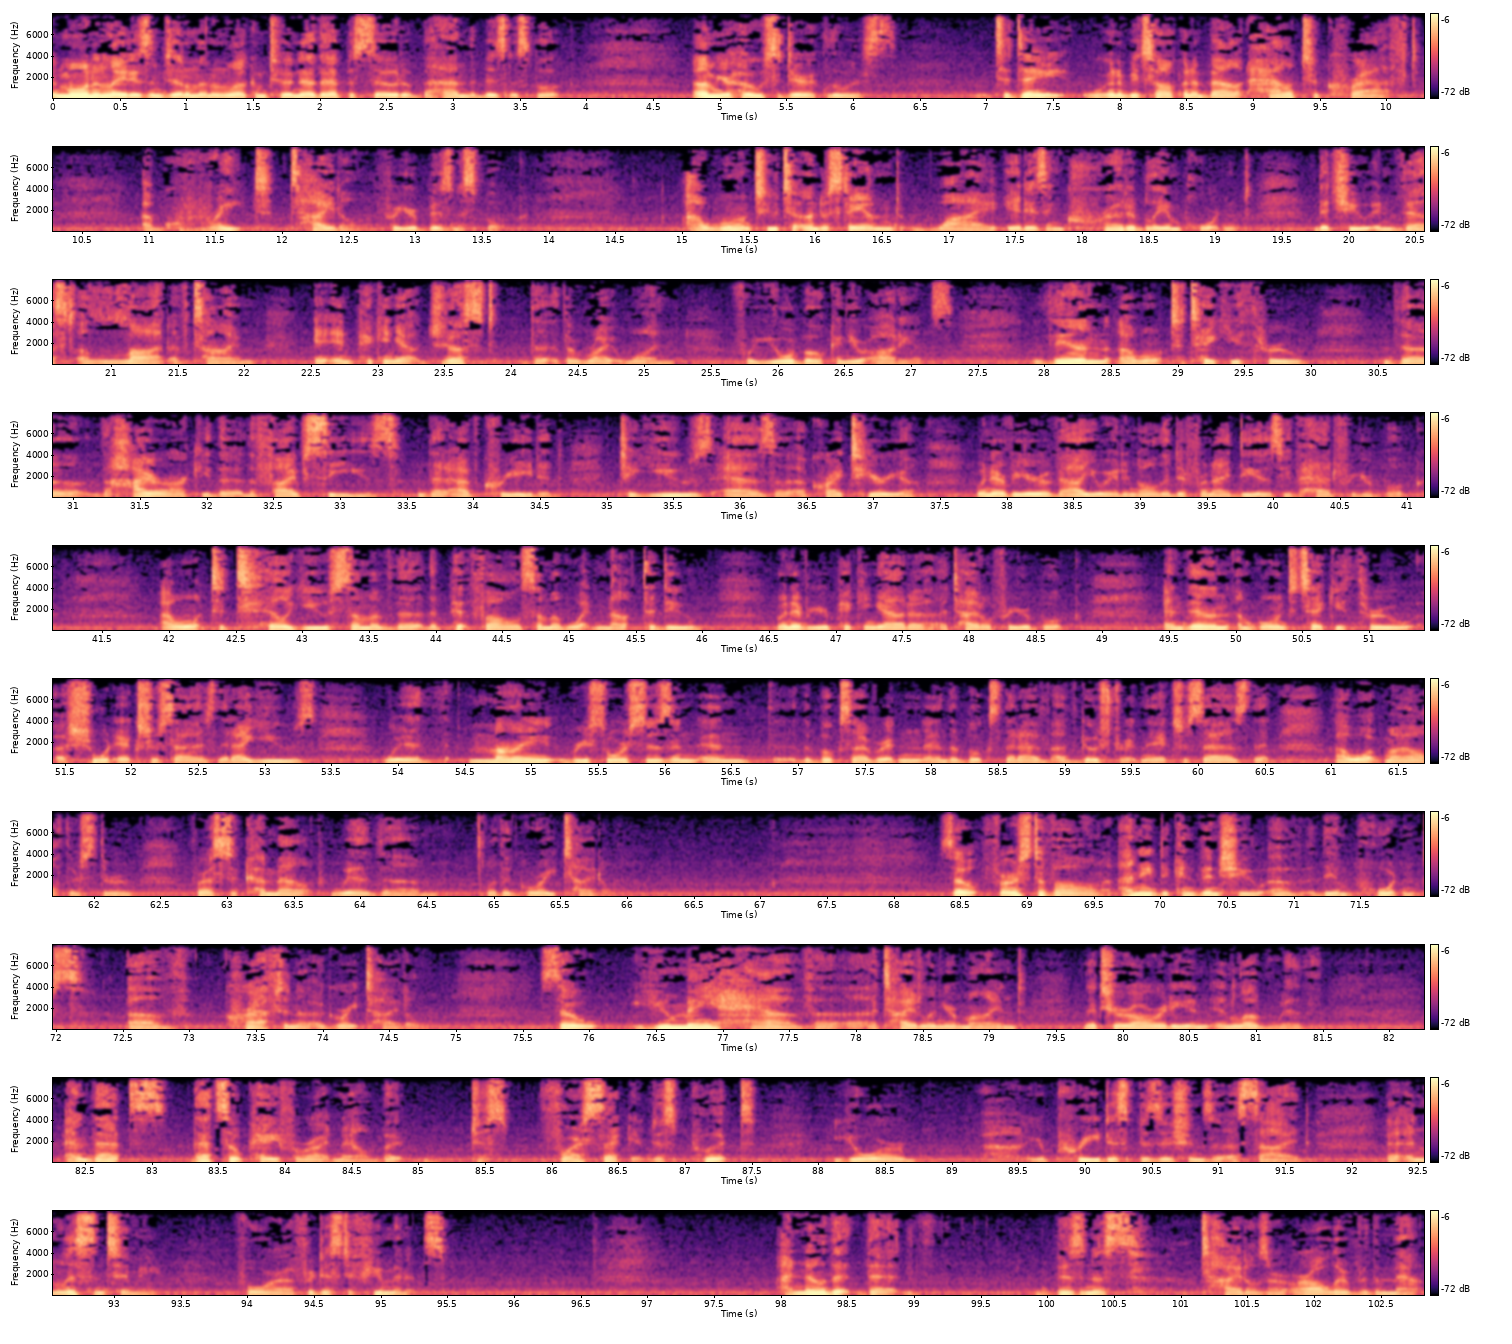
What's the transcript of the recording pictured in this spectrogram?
Good morning, ladies and gentlemen, and welcome to another episode of Behind the Business Book. I'm your host, Derek Lewis. Today, we're going to be talking about how to craft a great title for your business book. I want you to understand why it is incredibly important that you invest a lot of time in, in picking out just the, the right one for your book and your audience. Then I want to take you through the, the hierarchy, the, the five C's that I've created to use as a, a criteria whenever you're evaluating all the different ideas you've had for your book. I want to tell you some of the, the pitfalls, some of what not to do whenever you're picking out a, a title for your book. And then I'm going to take you through a short exercise that I use with my resources and, and the, books I've written and the books that I've, I've ghostwritten, the exercise that I walk my authors through for us to come out with, um, with a great title. So first of all, I need to convince you of the importance of crafting a, a great title. So you may have a, a, title in your mind that you're already in, in love with, and that's that's okay for right now, but just for a second, just put your uh, your predispositions aside and, listen to me for uh, for just a few minutes. I know that that business titles are, are all over the map,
